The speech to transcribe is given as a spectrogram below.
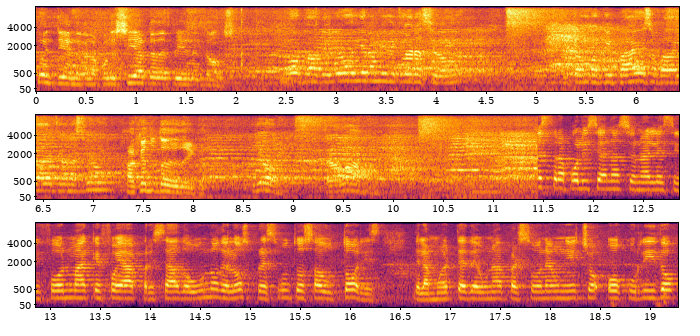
tú entiendes que la policía te detiene entonces? No, para que yo diera mi declaración. Estamos aquí para eso, para dar la declaración. ¿A qué tú te dedicas? Yo trabajo. Nuestra Policía Nacional les informa que fue apresado uno de los presuntos autores de la muerte de una persona en un hecho ocurrido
